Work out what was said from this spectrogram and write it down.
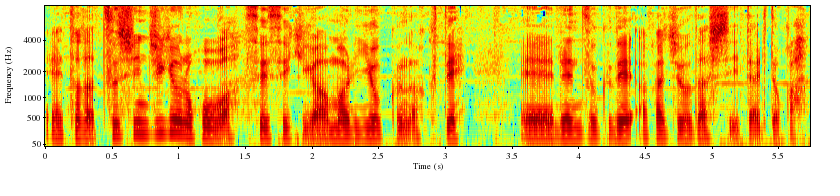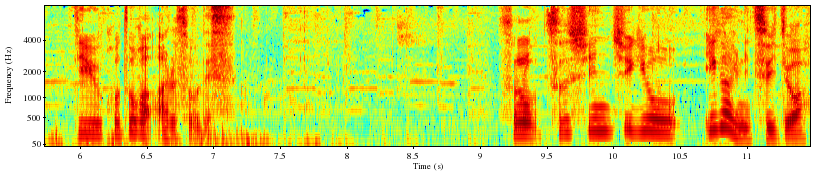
えただ通信事業の方は成績があまり良くなくてえー、連続で赤字を出していたりとかっていうことがあるそうです。その通信事業以外については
